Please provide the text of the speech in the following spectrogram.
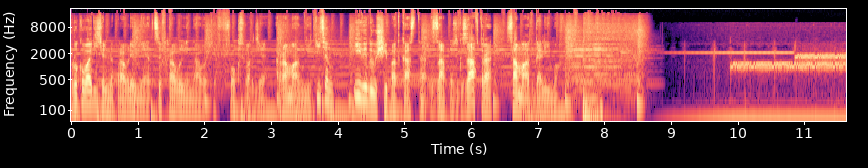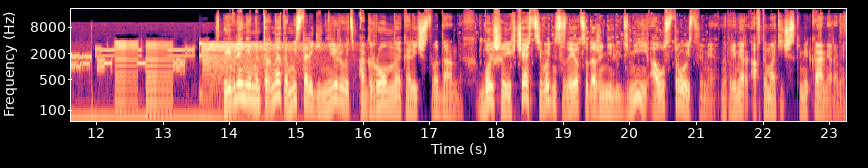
руководитель направления «Цифровые навыки» в Фоксфорде Роман Никитин и ведущий подкаста «Запуск завтра» Самат Галимов. Появлением интернета мы стали генерировать огромное количество данных. Большая их часть сегодня создается даже не людьми, а устройствами, например, автоматическими камерами.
